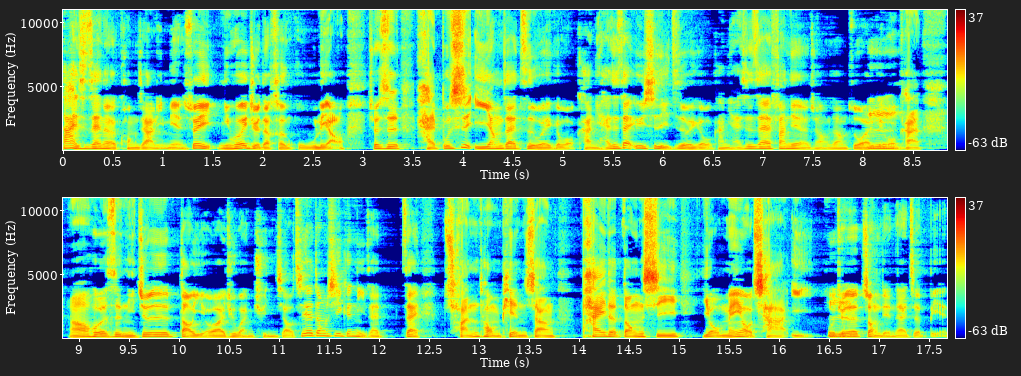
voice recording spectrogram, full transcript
它还是在那个框架里面，所以你会觉得很无聊，就是还不是一样在自慰给我看，你还是在浴室里自慰给我看，你还是在饭店的床上做爱给我看，然后或者是你就是到野外去玩群交，这些东西跟你在在传统片商拍的东西有没有差异？我觉得重点在这边。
